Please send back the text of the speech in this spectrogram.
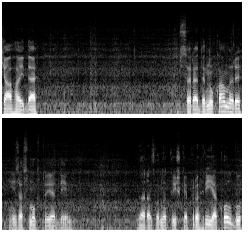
тяга йде всередину камери і засмоктує дим. Зараз воно трішки прогріє колбу,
